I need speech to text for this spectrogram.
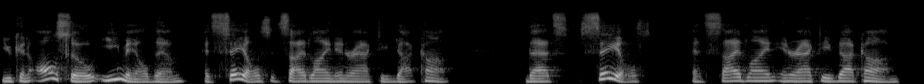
You can also email them at sales at sidelineinteractive.com. That's sales at sidelineinteractive.com.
